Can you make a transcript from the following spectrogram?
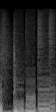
you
